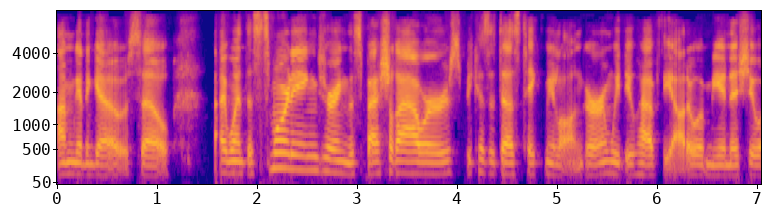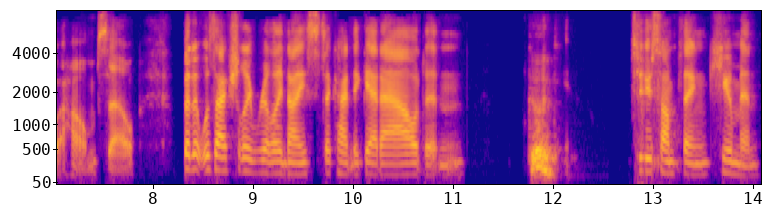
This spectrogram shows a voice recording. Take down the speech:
I'm gonna go. So I went this morning during the special hours because it does take me longer and we do have the autoimmune issue at home. So but it was actually really nice to kind of get out and Good. do something human,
